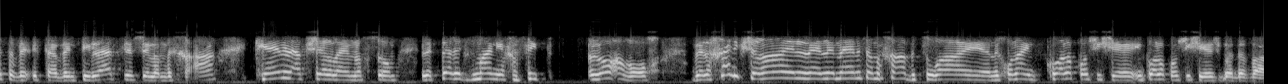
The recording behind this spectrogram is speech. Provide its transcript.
את, את הוונטילציה של המחאה כן לאפשר להם לחסום לפרק זמן יחסית לא ארוך, ולכן אפשרה לנהל את המחאה בצורה אה, הנכונה עם כל, הקושי ש... עם כל הקושי שיש בדבר.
